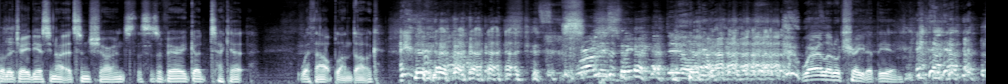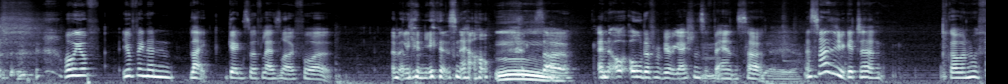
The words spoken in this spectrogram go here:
for the Genius United's insurance. This is a very good ticket without blunt dog. We're only sweeping the deal. We're a little treat at the end. well, you've you've been in like gigs with Laszlo for a million years now. Mm. So and all, all different variations of bands. So it's nice that you get to go in with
